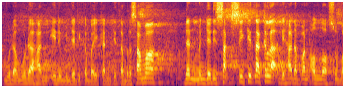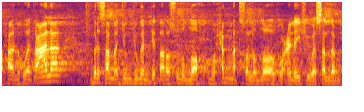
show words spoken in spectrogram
mudah-mudahan ini menjadi kebaikan kita bersama dan menjadi saksi kita kelak di hadapan Allah Subhanahu wa taala bersama junjungan kita Rasulullah Muhammad sallallahu alaihi wasallam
